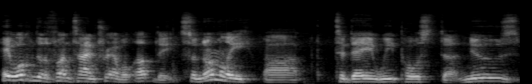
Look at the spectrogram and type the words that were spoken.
Hey, welcome to the Fun Time Travel Update. So normally uh, today we post uh, news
